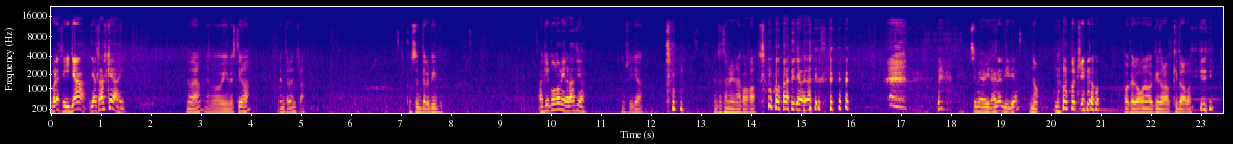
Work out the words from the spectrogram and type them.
Pobrecilla. ¿Y atrás qué hay? Nada, ya investiga. Entra, entra. Cosas del vídeo. Aquí cuelgo mi gracia. No sé ya. Entonces no hay nada colgado. ya verás. ¿Se me oirá en el vídeo? No, No, ¿por qué no? porque luego no quito la, quito la voz.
